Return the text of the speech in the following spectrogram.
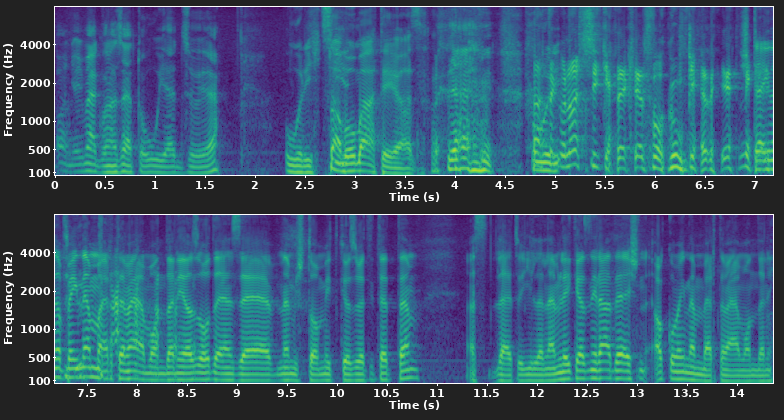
Annyi, hogy megvan az Eto új edzője. Úri. Szabó Máté az. Hát akkor nagy sikereket fogunk elérni. És tegnap még nem mertem elmondani az Odense, nem is tudom mit közvetítettem. Azt lehet, hogy illen emlékezni rá, de és akkor még nem mertem elmondani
